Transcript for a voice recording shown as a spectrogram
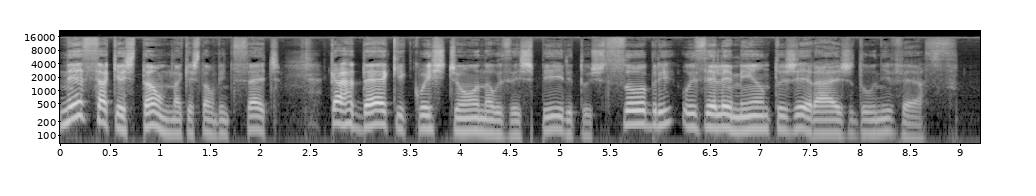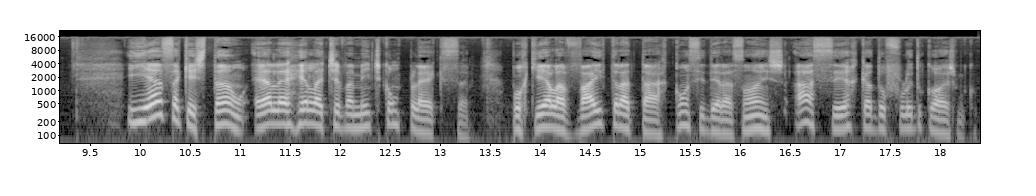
Nessa questão, na questão 27, Kardec questiona os espíritos sobre os elementos gerais do universo. E essa questão ela é relativamente complexa, porque ela vai tratar considerações acerca do fluido cósmico.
